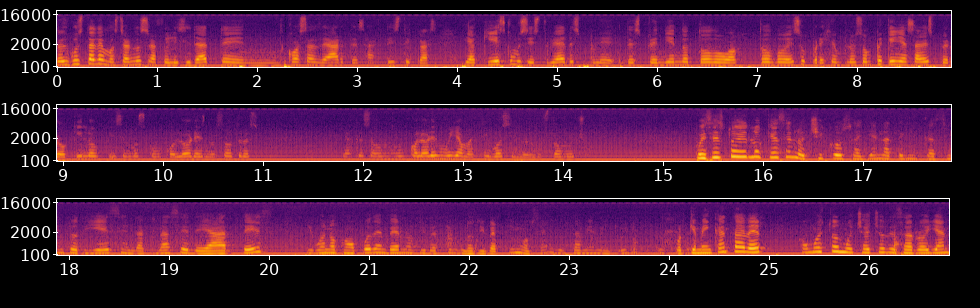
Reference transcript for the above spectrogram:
nos gusta demostrar nuestra felicidad en cosas de artes artísticas. Y aquí es como si estuviera desprendiendo todo todo eso. Por ejemplo son pequeñas aves pero aquí lo hicimos con colores nosotros ya que son colores muy llamativos y nos gustó mucho pues esto es lo que hacen los chicos allá en la técnica 110 en la clase de artes. Y bueno, como pueden ver, nos, nos divertimos, ¿eh? yo también me incluyo, porque me encanta ver cómo estos muchachos desarrollan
